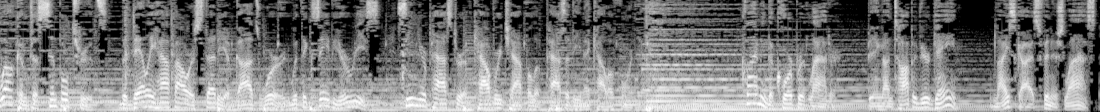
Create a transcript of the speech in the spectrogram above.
Welcome to Simple Truths, the daily half hour study of God's Word with Xavier Reese, Senior Pastor of Calvary Chapel of Pasadena, California. Climbing the corporate ladder, being on top of your game. Nice guys finish last.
